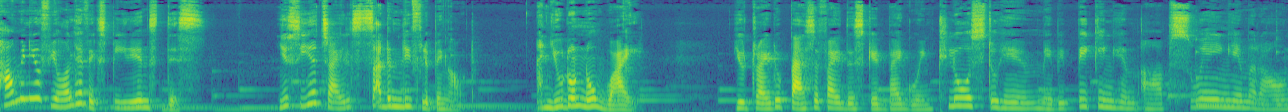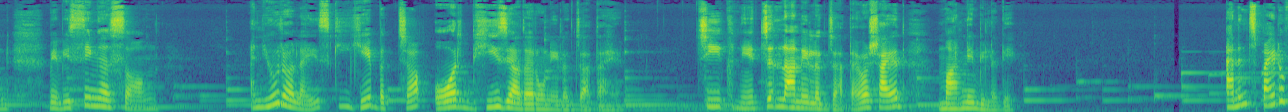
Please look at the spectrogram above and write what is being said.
How many of y'all have experienced this? You see a child suddenly flipping out, and you don't know why. You try to pacify this kid by going close to him, maybe picking him up, swaying him around, maybe sing a song. And you realize कि ये बच्चा और भी ज़्यादा रोने लग जाता है चीखने चिल्लाने लग जाता है और शायद मारने भी लगे And in spite of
